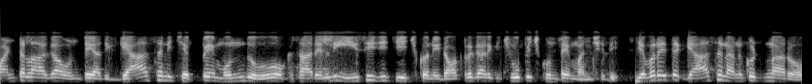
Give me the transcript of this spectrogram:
మంటలాగా ఉంటే అది గ్యాస్ అని చెప్పే ముందు ఒకసారి వెళ్ళి ఈసీజీ తీర్చుకొని డాక్టర్ గారికి చూపించుకుంటే మంచిది. ఎవరైతే గ్యాస్ అని అనుకుంటున్నారో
